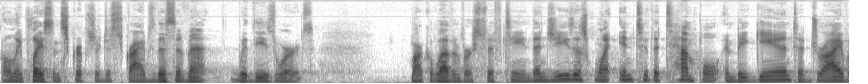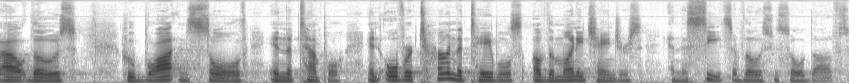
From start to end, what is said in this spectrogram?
Only place in Scripture describes this event with these words. Mark 11, verse 15. Then Jesus went into the temple and began to drive out those who bought and sold in the temple and overturned the tables of the money changers and the seats of those who sold doves.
